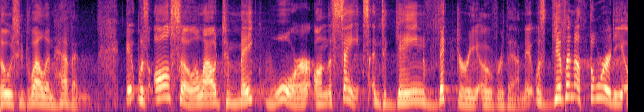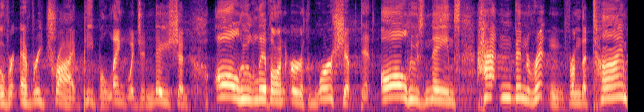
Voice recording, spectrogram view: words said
those who dwell in heaven. It was also allowed to make war on the saints and to gain victory over them. It was given authority over every tribe, people, language, and nation. All who live on earth worshiped it, all whose names hadn't been written from the time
